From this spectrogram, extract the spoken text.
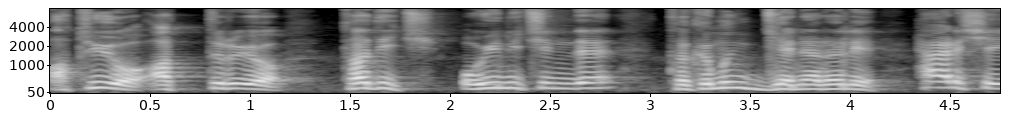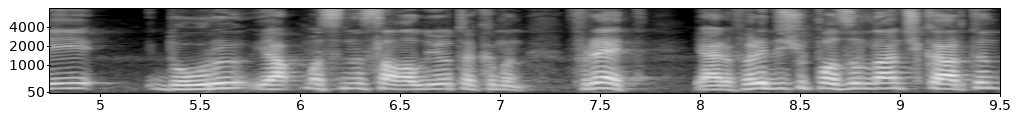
atıyor, attırıyor. Tadic oyun içinde takımın generali. Her şeyi doğru yapmasını sağlıyor takımın. Fred yani Fred'i şu puzzle'dan çıkartın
